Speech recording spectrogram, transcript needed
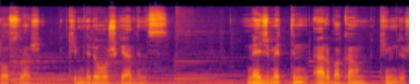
dostlar, kimlere hoş geldiniz. Necmettin Erbakan kimdir?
